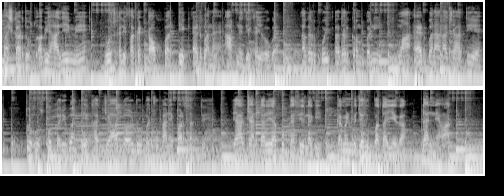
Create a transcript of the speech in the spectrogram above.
नमस्कार दोस्तों, अभी हाल ही में बुर्ज खलीफा के टॉप पर एक ऐड बना है, आपने देखा ही होगा। अगर कोई अदर कंपनी वहाँ ऐड बनाना चाहती है तो उसको करीबन एक हज़ार करोड़ रुपए चुकाने पड़ सकते हैं। यह जानकारी आपको कैसी लगी, कमेंट में ज़रूर बताइएगा। धन्यवाद।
